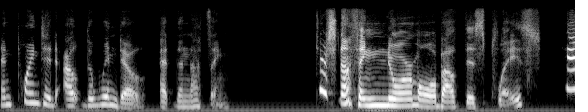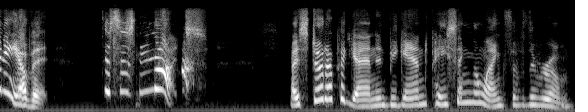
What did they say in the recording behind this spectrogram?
and pointed out the window at the nothing. There's nothing normal about this place. Any of it. This is nuts. I stood up again and began pacing the length of the room,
